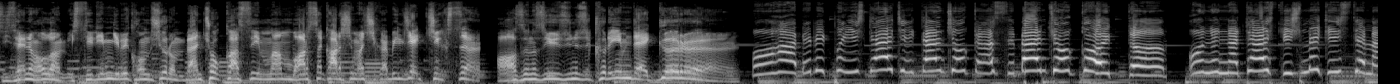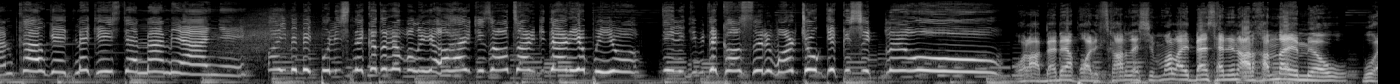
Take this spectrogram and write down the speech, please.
Size ne oğlum istediğim gibi konuşurum ben çok kaslıyım lan varsa karşıma çıkabilecek çıksın. Ağzınızı yüzünüzü kırayım da görün. Polis kardeşim vallahi ben senin arkandayım ya. Bu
